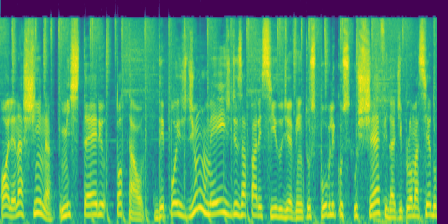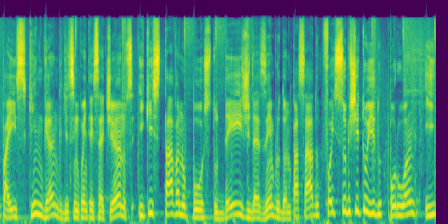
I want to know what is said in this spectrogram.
Olha, na China, mistério total. Depois de um mês desaparecido de eventos públicos, o chefe da diplomacia do país, Qin Gang, de 57 anos, e que estava no posto desde dezembro do ano passado, foi substituído por Wang Yi,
